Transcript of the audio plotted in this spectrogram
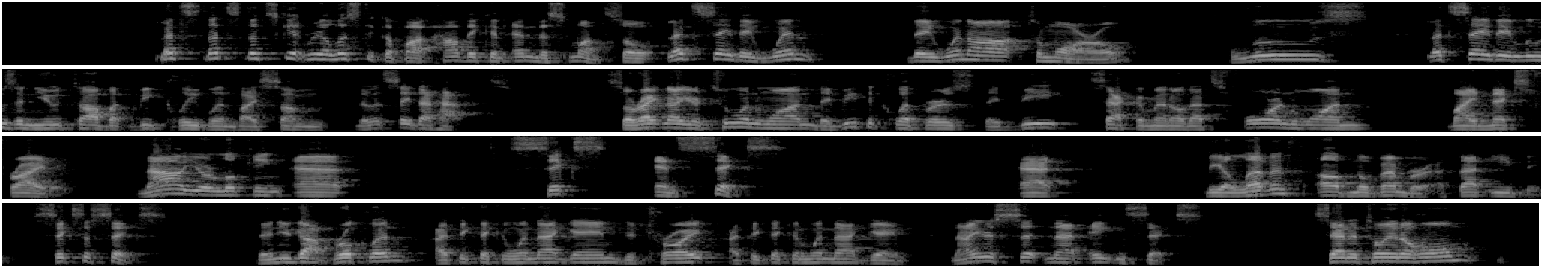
Let's let's let's get realistic about how they can end this month. So let's say they win they win uh, tomorrow, lose let's say they lose in Utah but beat Cleveland by some let's say that happens. So right now you're 2 and 1, they beat the Clippers, they beat Sacramento, that's 4 and 1 by next Friday. Now you're looking at 6 and 6 at the 11th of November at that evening, 6 of 6. Then you got Brooklyn. I think they can win that game. Detroit. I think they can win that game. Now you're sitting at eight and six. San Antonio home,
